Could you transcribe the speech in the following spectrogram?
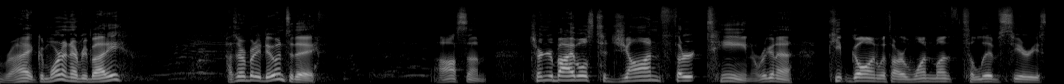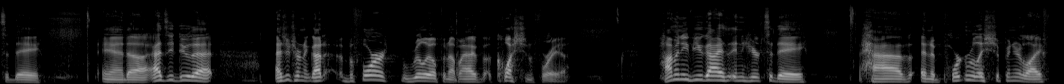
All right. Good morning, everybody. How's everybody doing today? Awesome. Turn your Bibles to John 13. We're going to keep going with our One Month to Live series today. And uh, as you do that, as you're turning, God, before we really open up, I have a question for you. How many of you guys in here today have an important relationship in your life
